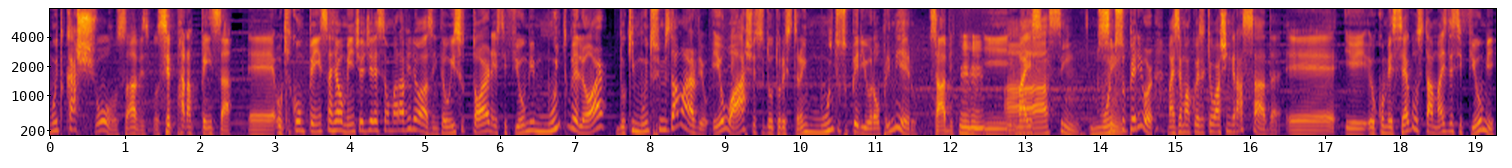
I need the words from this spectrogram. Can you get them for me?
muito cachorro, sabe? Se você parar pra pensar. É, o que compensa realmente é a direção maravilhosa. Então isso torna esse filme muito melhor do que muitos filmes da Marvel. Eu acho esse Doutor Estranho muito superior ao primeiro, sabe? Uhum. E, ah, mas sim. muito sim. superior. Mas é uma coisa que eu acho engraçada. É, e eu comecei a gostar mais desse filme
